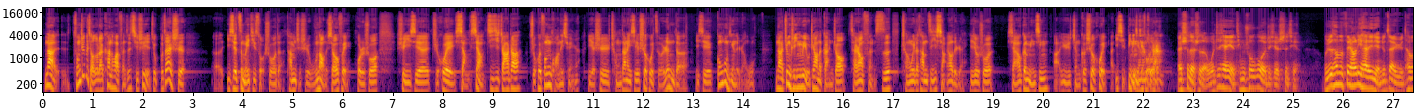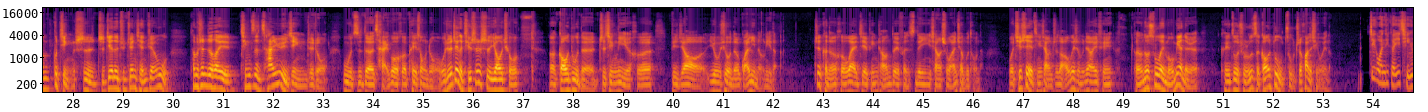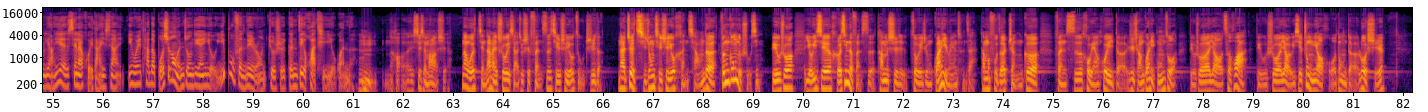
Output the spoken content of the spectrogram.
那从这个角度来看的话，粉丝其实也就不再是，呃，一些自媒体所说的他们只是无脑的消费，或者说是一些只会想象、叽叽喳喳、只会疯狂的一群人，也是承担了一些社会责任的一些公共性的人物。那正是因为有这样的感召，才让粉丝成为了他们自己想要的人，也就是说，想要跟明星啊与整个社会啊一起并肩作战。哎，是的，是的，我之前也听说过这些事情。我觉得他们非常厉害的一点就在于，他们不仅是直接的去捐钱捐物，他们甚至会亲自参与进这种物资的采购和配送中。我觉得这个其实是要求，呃，高度的执行力和比较优秀的管理能力的。这可能和外界平常对粉丝的印象是完全不同的。我其实也挺想知道，为什么这样一群可能都素未谋面的人。可以做出如此高度组织化的行为呢？这个问题可以请梁烨先来回答一下，因为他的博士论文中间有一部分内容就是跟这个话题有关的。嗯，好，谢谢马老师。那我简单来说一下，就是粉丝其实是有组织的，那这其中其实有很强的分工的属性。比如说，有一些核心的粉丝，他们是作为这种管理人员存在，他们负责整个粉丝后援会的日常管理工作，比如说要策划，比如说要有一些重要活动的落实。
